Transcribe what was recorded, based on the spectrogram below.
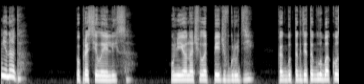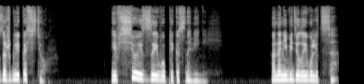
не надо», — попросила Элиса. У нее начала печь в груди, как будто где-то глубоко зажгли костер. И все из-за его прикосновений. Она не видела его лица,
